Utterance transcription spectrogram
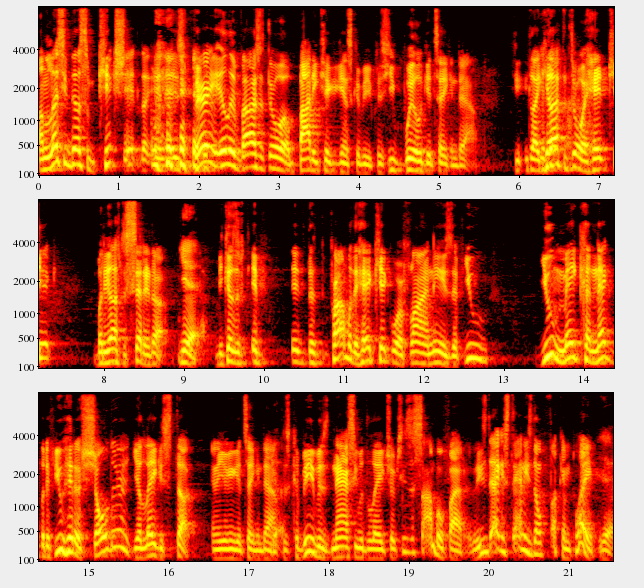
unless he does some kick shit, like, and it's very ill advised to throw a body kick against Khabib because he will get taken down. He, like he'll have to throw a head kick, but he'll have to set it up Yeah. because if, if, if the problem with a head kick or a flying knee is if you you may connect, but if you hit a shoulder, your leg is stuck and you're gonna get taken down. Yeah. Because Khabib is nasty with the leg trips. He's a sambo fighter. These Dagestanis don't fucking play. Yeah.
